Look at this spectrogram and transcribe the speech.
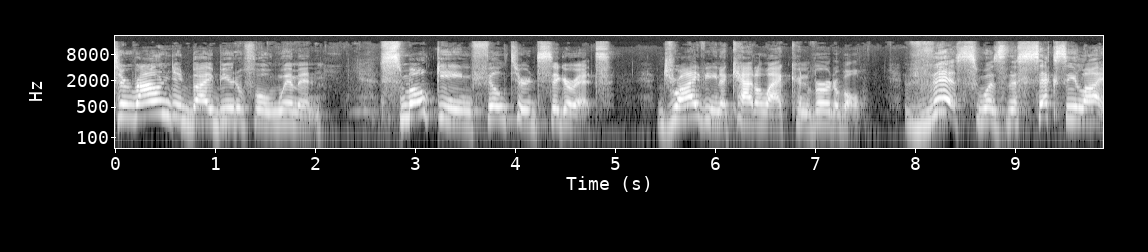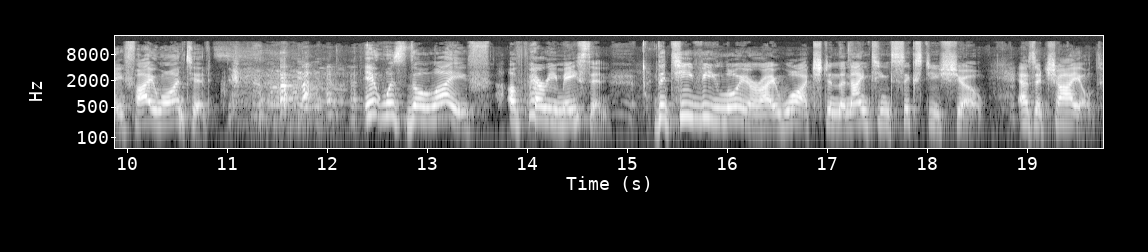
surrounded by beautiful women, smoking filtered cigarettes, driving a Cadillac convertible. This was the sexy life I wanted. it was the life of Perry Mason, the TV lawyer I watched in the 1960s show as a child.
